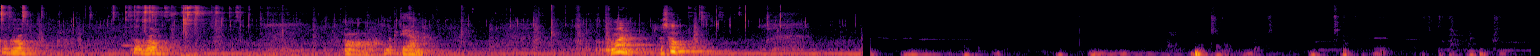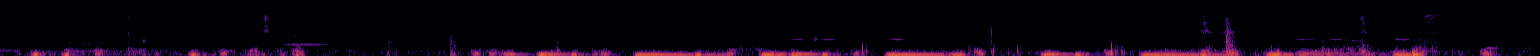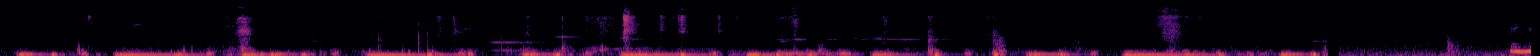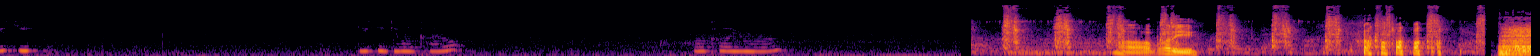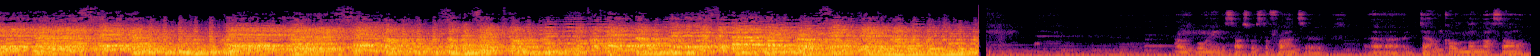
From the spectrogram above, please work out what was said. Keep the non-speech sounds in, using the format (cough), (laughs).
Go girl. Go girl. Oh, look at them. Come on, let's go. Yuki. Yuki, do you want to cuddle? Want to call your mom? Oh, buddy. (laughs) I was born in the southwest of France, a, a town called Mont-Marsan.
